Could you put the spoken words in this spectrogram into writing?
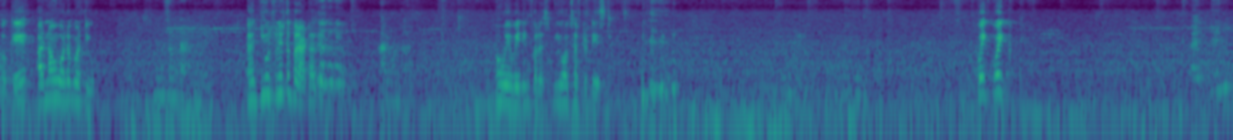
Okay. and now what about you? Maybe some tandoori. Uh, you'll finish the paratha then. I want that. Oh, we're waiting for us. We also have to taste. quick, quick. I think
